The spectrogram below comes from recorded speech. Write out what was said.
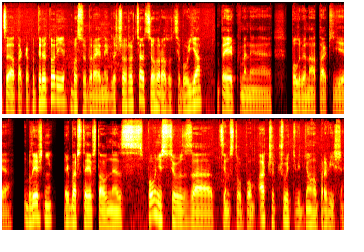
це атака по території, бос вибирає найближчого гравця. Цього разу це був я. Та як в мене половина атак є ближні. Як бачите, я встав не повністю за цим стовпом, а чуть-чуть від нього правіше.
